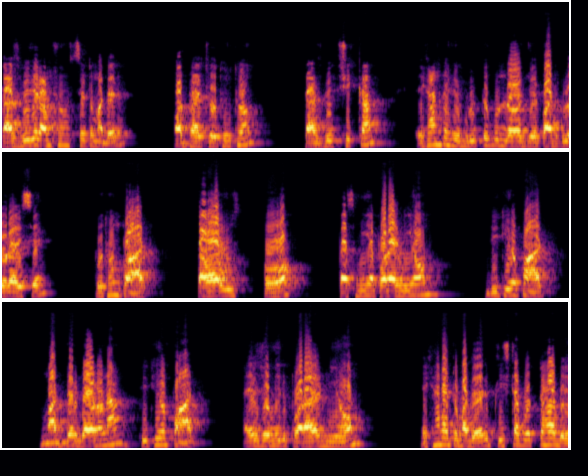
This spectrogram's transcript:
তাজবিদের অংশ হচ্ছে তোমাদের অধ্যায় চতুর্থ, তাজবিদ শিক্ষা। এখান থেকে গুরুত্বপূর্ণ যে পাঠগুলো রয়েছে, প্রথম পাঠ, তাওয়াউজ ও তাসমিয়া পড়ার নিয়ম। দ্বিতীয় পাঠ, মাদ্দের বর্ণনা। তৃতীয় পাঠ জমির পড়ার নিয়ম। এখানে তোমাদের পৃষ্ঠা পড়তে হবে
